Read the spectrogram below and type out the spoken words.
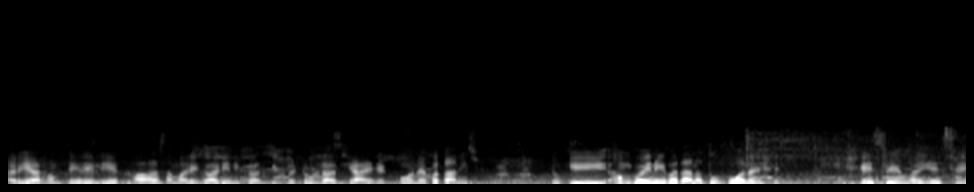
अरे यार, हम तेरे लिए खास हमारी गाड़ी निकाल के पेट्रोल डाल के आए हैं। कौन है पता नहीं, क्योंकि हमको ही नहीं पता ना तू कौन है। कैसे भाई ऐसे?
